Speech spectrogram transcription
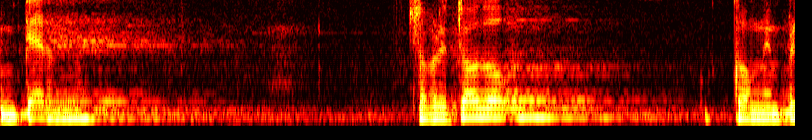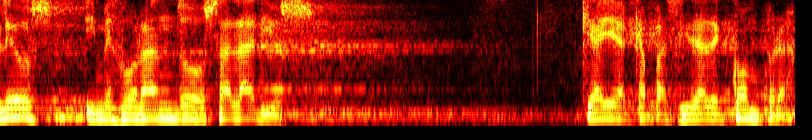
interno, sobre todo con empleos y mejorando salarios que haya capacidad de compra.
